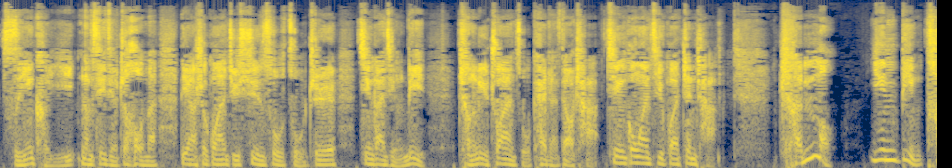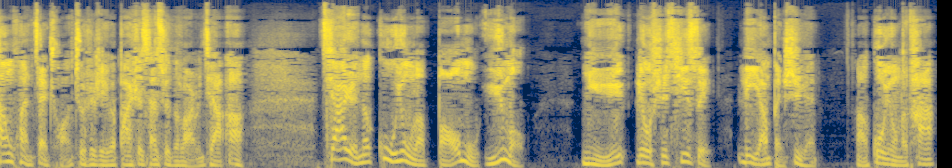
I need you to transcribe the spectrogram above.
死因可疑。那么接警之后呢，溧阳市公安局迅速组织精干警力，成立专案组开展调查。经公安机关侦查，陈某因病瘫痪在床，就是这个八十三岁的老人家啊，家人呢雇佣了保姆于某，女，六十七岁。溧阳本市人，啊，雇佣了他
